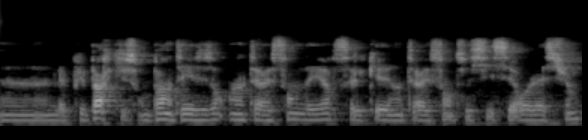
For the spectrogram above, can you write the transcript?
Euh, la plupart qui ne sont pas intéressantes d'ailleurs, celle qui est intéressante ici, c'est relations.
